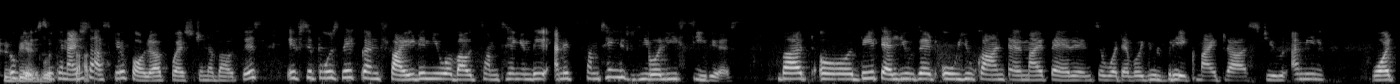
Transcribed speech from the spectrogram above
should okay, be a good so can start. I just ask you a follow-up question about this? If suppose they confide in you about something and they and it's something really serious, but uh, they tell you that oh you can't tell my parents or whatever, you'll break my trust. You, I mean, what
